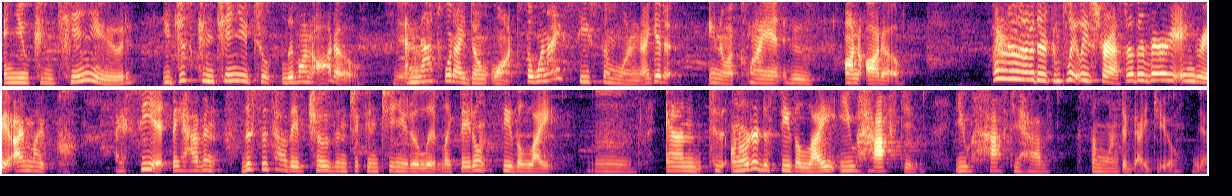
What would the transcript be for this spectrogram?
And you continued, you just continued to live on auto. Yeah. And that's what I don't want. So when I see someone, I get a, you know, a client who's on auto. I don't know, they're completely stressed or they're very angry. I'm like, I see it. They haven't, this is how they've chosen to continue to live. Like they don't see the light. Mm. And to, in order to see the light, you have to, you have to have someone to guide you. Yeah.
